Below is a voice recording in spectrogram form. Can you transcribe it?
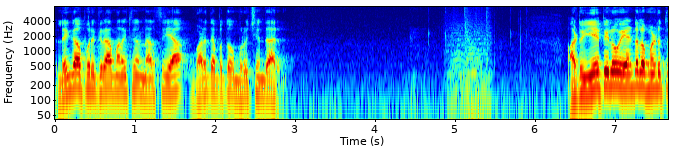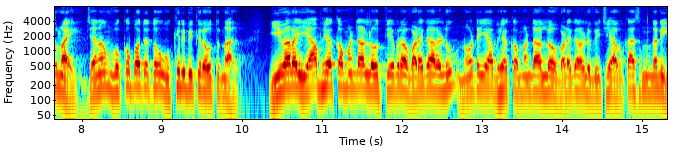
లింగాపూర్ గ్రామానికి చెందిన నర్సయ్య వడదెబ్బతో మృతి చెందారు. అటు ఏపీలో ఎండలు మండుతున్నాయి. జనం ఉక్కపోతతో ఉక్కిరిబిక్కిరవుతున్నారు. ఈవేళ యాభై ఒక్క మండలాల్లో తీవ్ర వడగాలులు నూట యాభై ఒక్క మండలాల్లో వడగాలులు వీచే అవకాశం ఉందని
